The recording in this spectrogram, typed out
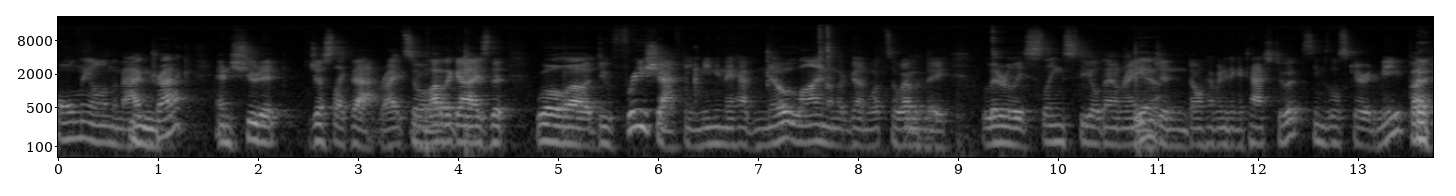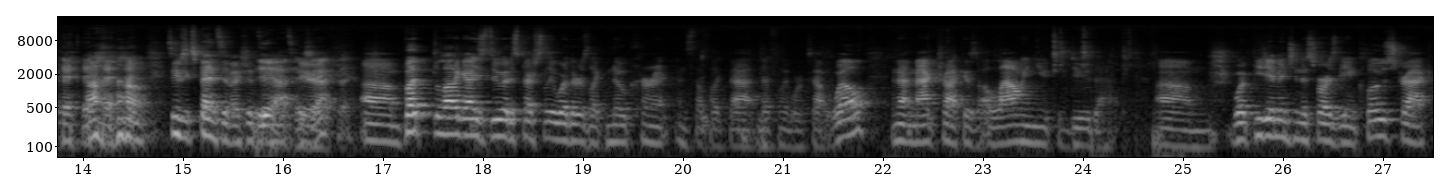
only on the mag track and shoot it just like that, right? So a lot of the guys that will uh, do free shafting, meaning they have no line on their gun whatsoever, they literally sling steel down range Yeah. and don't have anything attached to it. Seems a little scary to me, but um, seems expensive, I should say. Yeah, exactly. Um, but a lot of guys do it, especially where there's like no current and stuff like that. Definitely works out well, and that mag track is allowing you to do that. Um, what PJ mentioned as far as the enclosed track,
